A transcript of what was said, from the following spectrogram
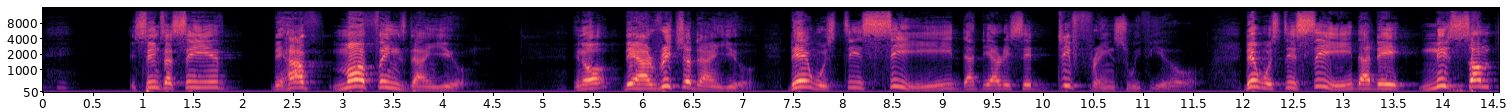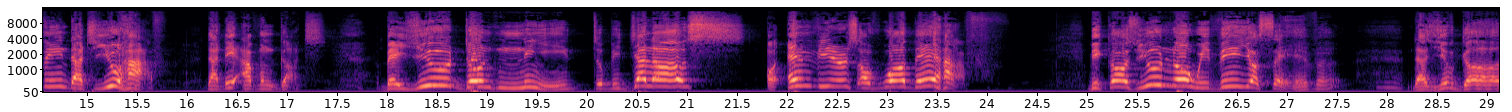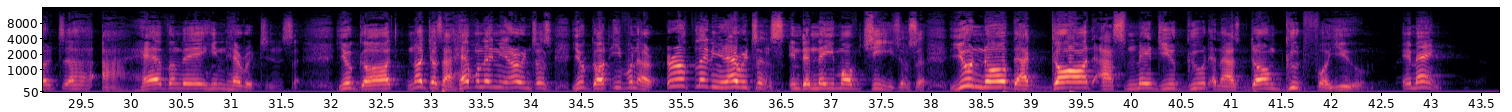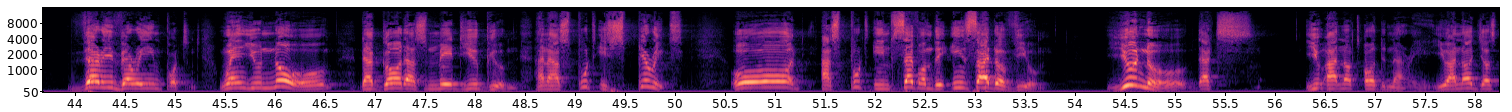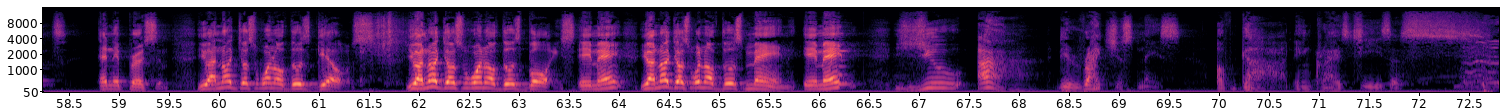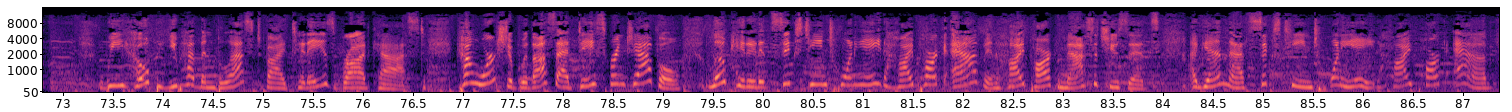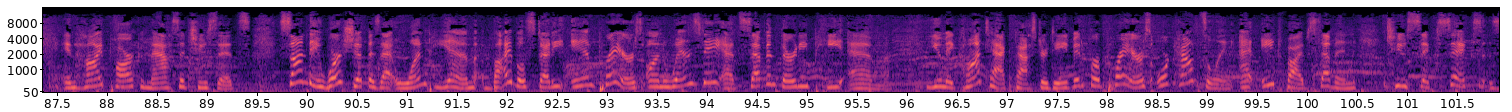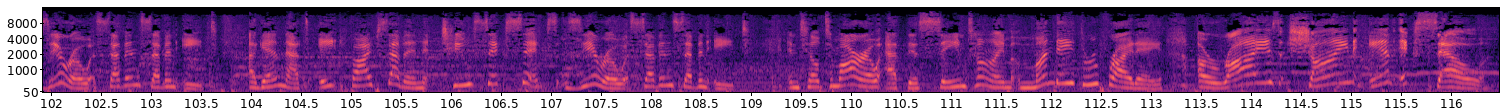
it seems as if they have more things than you, you know, they are richer than you, they will still see that there is a difference with you. They will still see that they need something that you have that they haven't got. But you don't need to be jealous or envious of what they have. Because you know within yourself that you've got uh, a heavenly inheritance. You got not just a heavenly inheritance, you got even an earthly inheritance in the name of Jesus. You know that God has made you good and has done good for you. Amen. Very, very important. When you know that God has made you good and has put His Spirit, or has put Himself on the inside of you, you know that you are not ordinary. You are not just any person. You are not just one of those girls. You are not just one of those boys. Amen. You are not just one of those men. Amen. You are the righteousness of God in Christ Jesus. We hope you have been blessed by today's broadcast. Come worship with us at Dayspring Chapel, located at 1628 Hyde Park Ave in Hyde Park, Massachusetts. Again, that's 1628 Hyde Park Ave in Hyde Park, Massachusetts. Sunday worship is at 1 p.m., Bible study and prayers on Wednesday at 7:30 p.m. You may contact Pastor David for prayers or counseling at 857 266 0778. Again, that's 857 266 0778. Until tomorrow at this same time, Monday through Friday, arise, shine, and excel.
